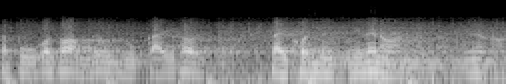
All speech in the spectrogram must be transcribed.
ตะปูก็ท่องหรือดูไก่เข้าใส่คนมีแน่นอนมีแน่นอน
